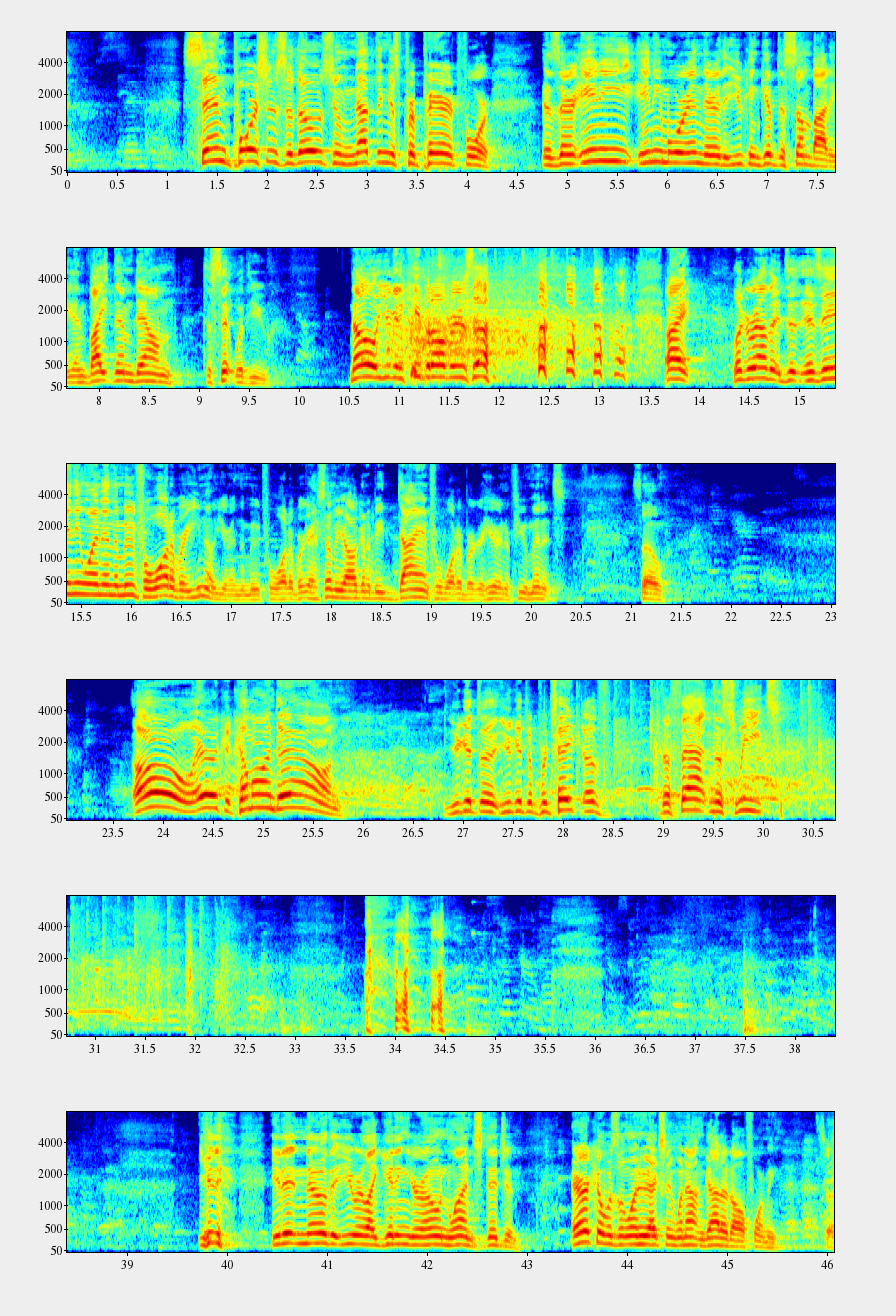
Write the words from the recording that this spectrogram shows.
Send portions to those whom nothing is prepared for. Is there any, any more in there that you can give to somebody? Invite them down to sit with you. No, no you're going to keep it all for yourself? all right, look around. Is anyone in the mood for Whataburger? You know you're in the mood for Whataburger. Some of y'all are going to be dying for Whataburger here in a few minutes. So, oh, Erica, come on down. You get to, you get to partake of the fat and the sweets. you, you didn't know that you were like getting your own lunch, did you? Erica was the one who actually went out and got it all for me. So.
